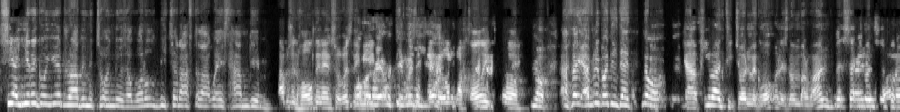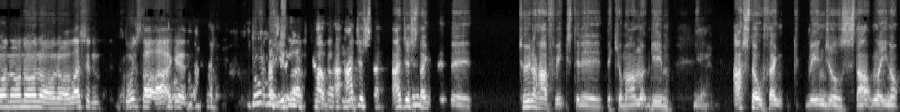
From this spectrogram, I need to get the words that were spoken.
See, a year ago, you had Rabbi Matondo as a world beater after that West Ham game. I was on holiday then, so it wasn't oh, me. Right, okay, was it? Yeah. One of my colleagues. So. No, I think everybody did. No. Yeah, if you wanted Jon McLaughlin as number one, but six months ago. No, no, no, no, no. Listen, don't start that again. don't make I, I, I just, I just think that the two and a half weeks to the the Kilmarnock game. Yeah. I still think Rangers starting lineup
